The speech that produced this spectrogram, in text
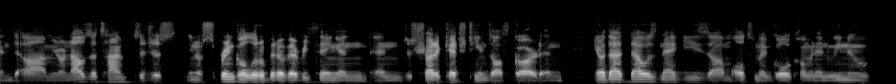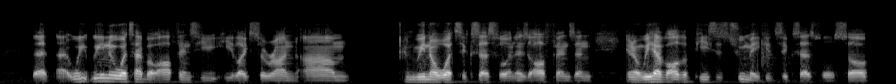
and um, you know now's the time to just you know sprinkle a little bit of everything and and just try to catch teams off guard. And you know that that was Nagy's um, ultimate goal coming in. We knew that uh, we we knew what type of offense he he likes to run. Um, and we know what's successful in his offense, and you know we have all the pieces to make it successful. So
